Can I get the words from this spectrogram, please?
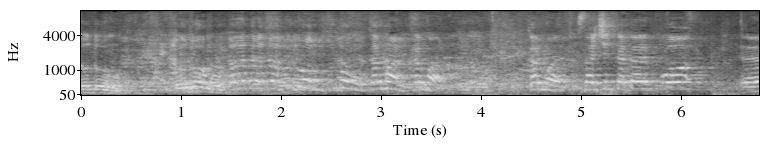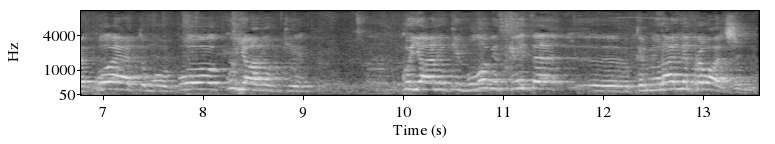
Додому. Додому. Да, да, да, додому, додому, в карман, в карман. В карман. Значить, тепер по, е, по этому, по Куяновці. Куяновці було відкрите е, кримінальне провадження.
